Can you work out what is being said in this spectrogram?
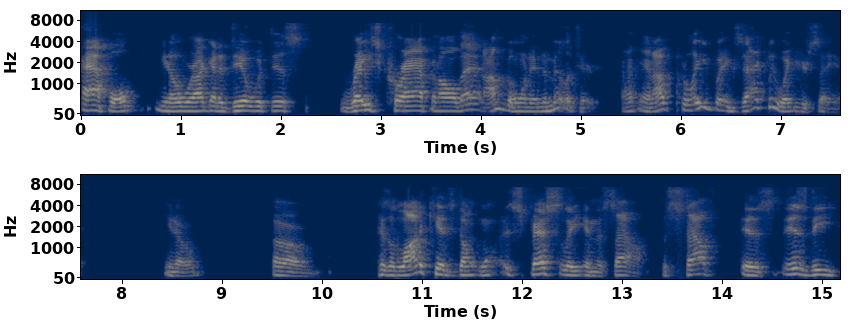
Apple, you know, where I got to deal with this race crap and all that. I'm going in the military, I- and I believe exactly what you're saying. You know, um, because a lot of kids don't want, especially in the South. The South is is the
